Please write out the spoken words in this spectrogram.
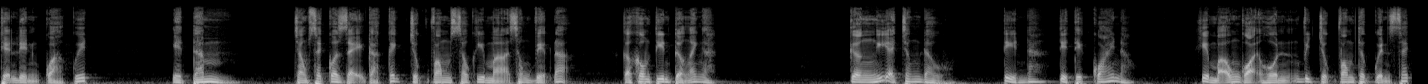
Thiện liền quả quyết. Yên tâm Trong sách có dạy cả cách trục vong sau khi mà xong việc đó. Cậu không tin tưởng anh à? Cường nghĩ ở trong đầu Tin na, tin thế quái nào. Khi mà ông gọi hồn vì trục vong theo quyển sách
